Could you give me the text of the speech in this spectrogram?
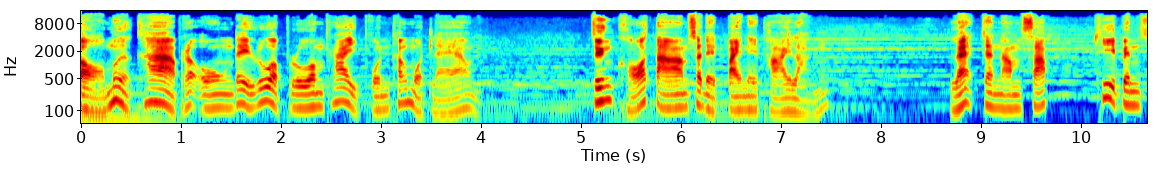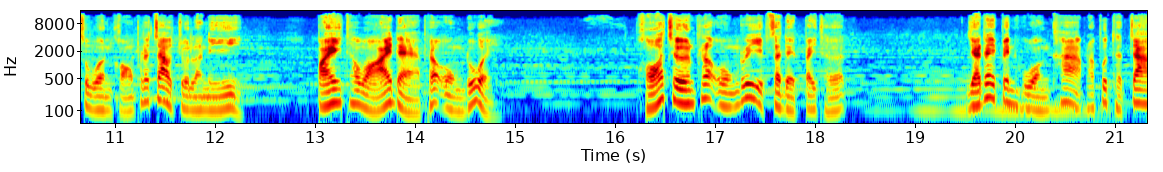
ต่อเมื่อข้าพระองค์ได้รวบรวมไพร่พลทั้งหมดแล้ว จึงขอตามเสด็จไปในภายหลัง และจะนำทรัพย์ที่เป็นส่วนของพระเจ้าจุลนีไปถวายแด่พระองค์ด้วย ขอเชิญพระองค์รีบเสด็จไปเถิด อย่าได้เป็นห่วงข้าพระพุทธเจ้า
